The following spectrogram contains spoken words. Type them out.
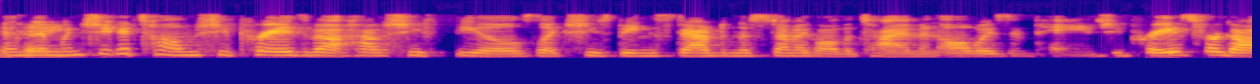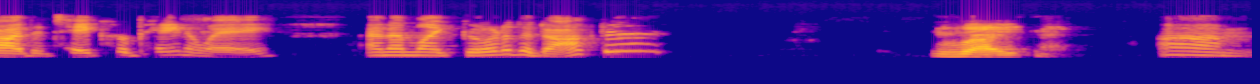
And then when she gets home, she prays about how she feels like she's being stabbed in the stomach all the time and always in pain. She prays for God to take her pain away. And I'm like, go to the doctor? right Um,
